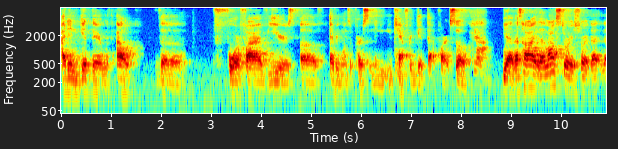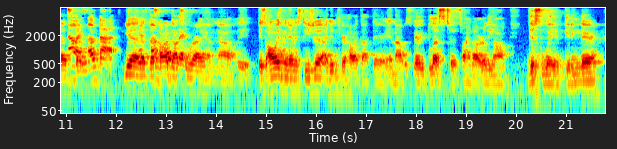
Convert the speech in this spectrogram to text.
I didn't get there without the four or five years of everyone's a person, and you, you can't forget that part. So Yeah. yeah, that's how I. That long story short, that that's, No, that's I love that. yeah, I that's, how I got of to where I am now. It, it's always been anesthesia. I didn't care how I got there, and I was very blessed to find out early on this way of getting there.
